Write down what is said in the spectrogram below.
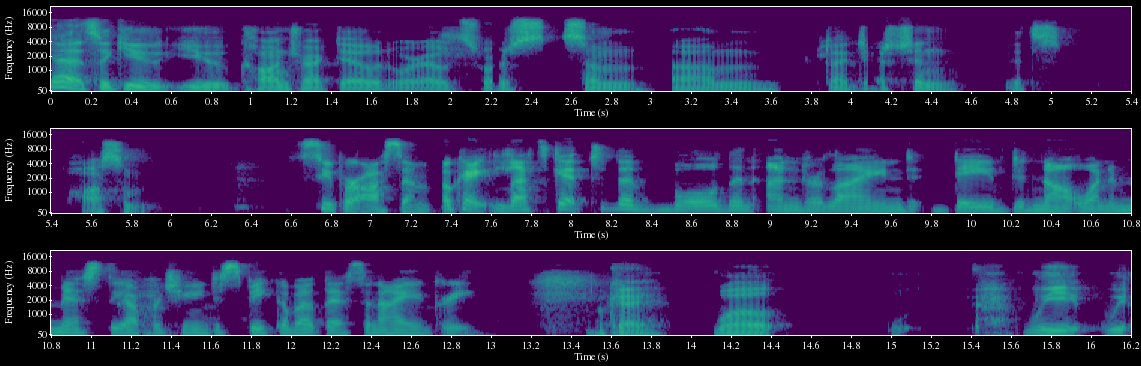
Yeah, it's like you you contract out or outsource some um digestion. It's awesome. Super awesome. Okay, let's get to the bold and underlined. Dave did not want to miss the opportunity to speak about this, and I agree. Okay. Well, we we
